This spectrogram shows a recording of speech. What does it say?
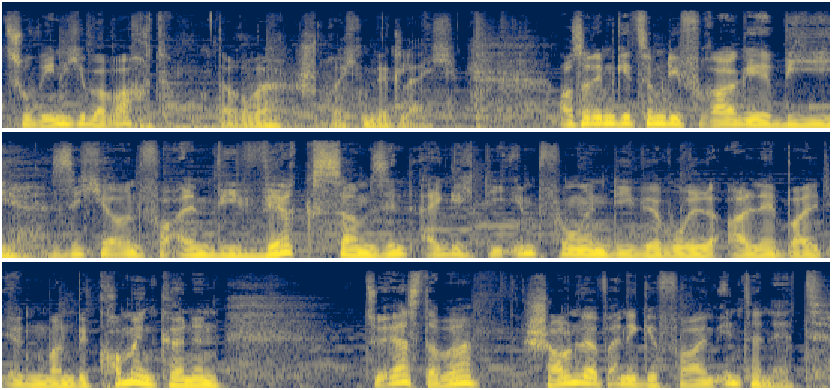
zu wenig überwacht? Darüber sprechen wir gleich. Außerdem geht es um die Frage, wie sicher und vor allem wie wirksam sind eigentlich die Impfungen, die wir wohl alle bald irgendwann bekommen können. Zuerst aber schauen wir auf eine Gefahr im Internet,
